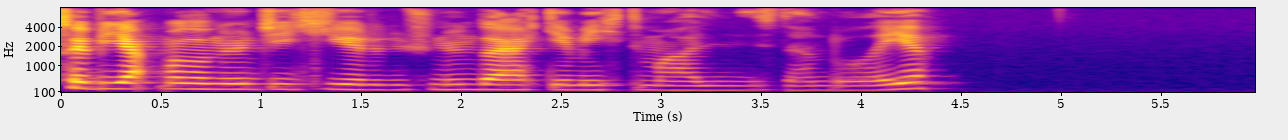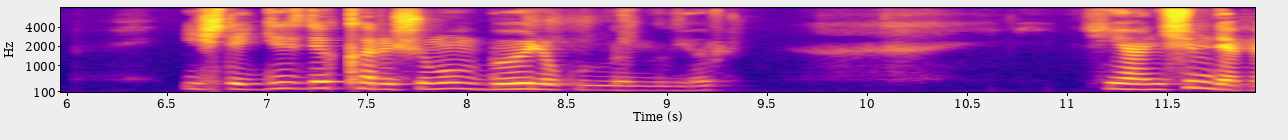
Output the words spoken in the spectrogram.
Tabi yapmadan önce iki kere düşünün dayak yeme ihtimalinizden dolayı. İşte gizli karışımın böyle kullanılıyor. Yani şimdi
